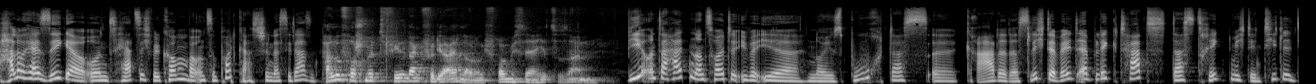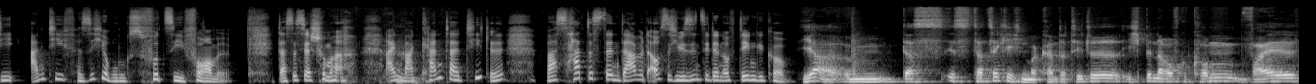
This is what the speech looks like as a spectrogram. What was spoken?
Hallo Herr Seger und herzlich willkommen bei uns im Podcast. Schön, dass Sie da sind. Hallo Frau Schmidt, vielen Dank für die Einladung. Ich freue mich sehr, hier zu sein. Wir unterhalten uns heute über Ihr neues Buch, das äh, gerade das Licht der Welt erblickt hat. Das trägt mich den Titel Die Anti-Versicherungs-Fuzzi-Formel. Das ist ja schon mal ein markanter Titel. Was hat es denn damit auf sich? Wie sind Sie denn auf den gekommen? Ja, ähm, das ist tatsächlich ein markanter Titel. Ich bin darauf gekommen, weil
